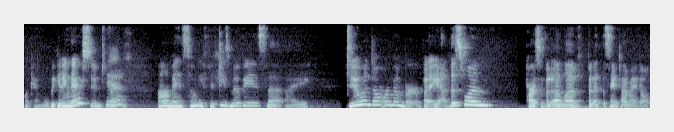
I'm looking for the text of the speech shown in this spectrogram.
again, we'll be getting there soon, too. Yeah. Oh man, so many 50s movies that I do and don't remember. But yeah, this one, parts of it I love, but at the same time I don't.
